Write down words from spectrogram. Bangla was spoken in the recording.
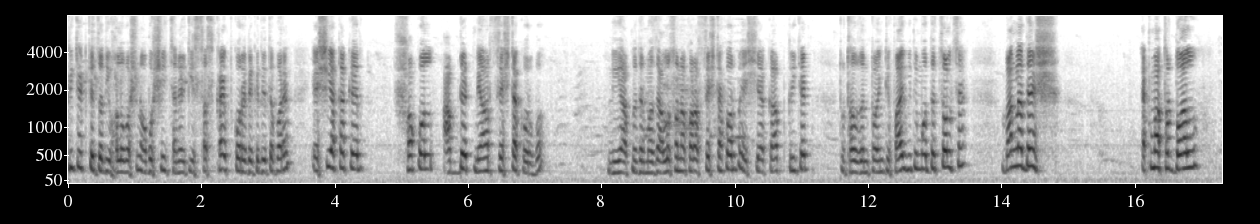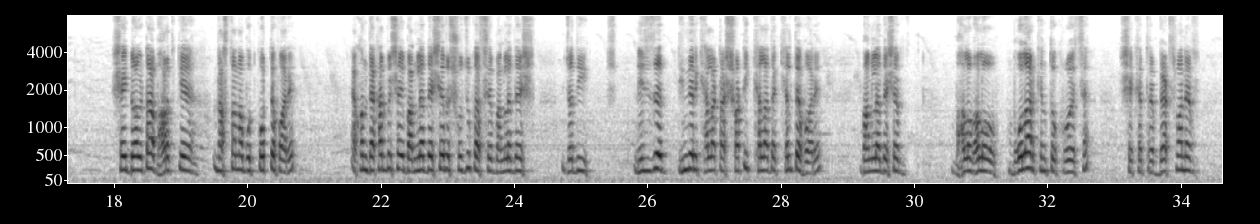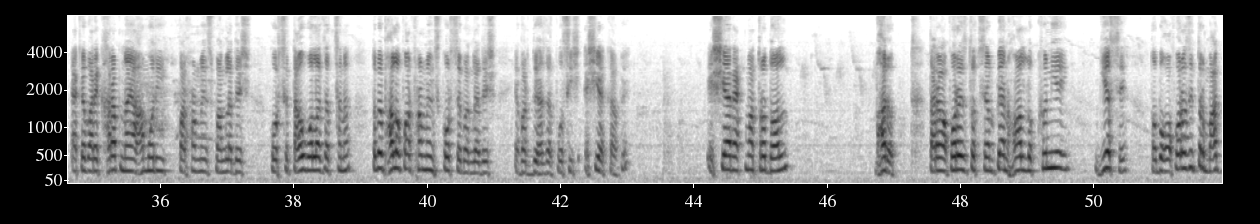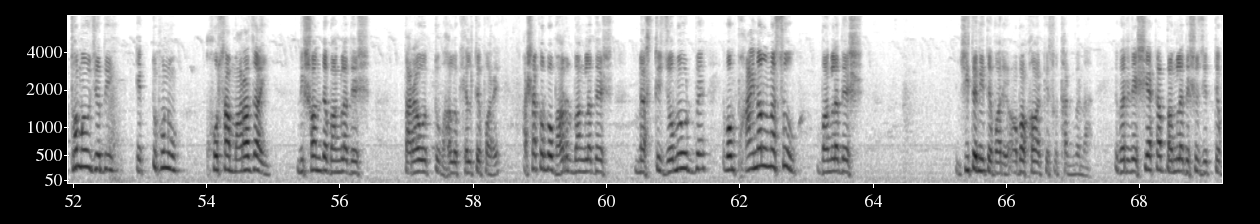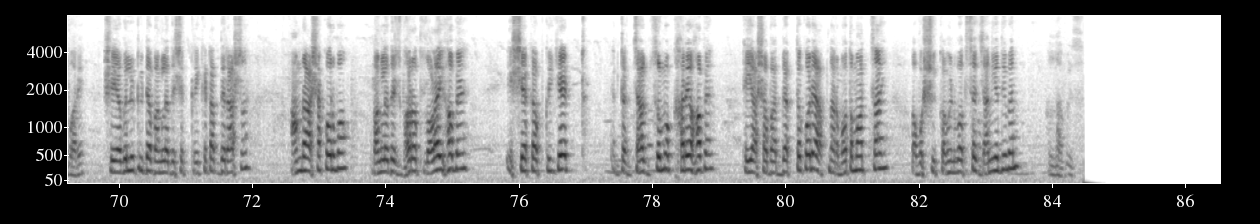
ক্রিকেটকে যদি ভালোবাসেন, অবশ্যই চ্যানেলটি সাবস্ক্রাইব করে রেখে দিতে পারেন। এশিয়া কাপের সকল আপডেট নেওয়ার চেষ্টা করব। নিয়ে আপনাদের মাঝে আলোচনা করার চেষ্টা করবে। Asia cup cricket two thousand twenty five ইতিমধ্যে চলছে। বাংলাদেশ একমাত্র দল, সেই দলটা ভারতকে নাস্তানাবুদ করতে পারে। এখন দেখার বিষয় বাংলাদেশের সুযোগ আছে। বাংলাদেশ যদি নিজেদের দিনের খেলাটা সঠিক খেলাতে খেলতে পারে। বাংলাদেশের ভালো ভালো বোলার কিন্তু রয়েছে। সেক্ষেত্রে ব্যাটসম্যানের একেবারে খারাপ নয়, আহামরি পারফরমেন্স বাংলাদেশ করছে তাও বলা যাচ্ছে না। তবে ভালো পারফরমেন্স করছে বাংলাদেশ এবার দুই হাজার পঁচিশ এশিয়া কাপে। এশিয়ার একমাত্র দল ভারত। তারা অপরাজিত চ্যাম্পিয়ন হওয়ার লক্ষ্য নিয়েই গিয়েছে। তবে অপরাজিতর মাধ্যমেও যদি একটুখানি খোসা মারা যায় নিঃসন্দেহে বাংলাদেশ তারাও একটু ভালো খেলতে পারে। আশা করব ভারত বাংলাদেশ ম্যাচটি জমে উঠবে এবং ফাইনাল ম্যাচও বাংলাদেশ জিতে নিতে পারে, অবাক হওয়ার কিছু থাকবে না। এবারে এশিয়া কাপ বাংলাদেশও জিততে পারে, সেই অ্যাবিলিটিটা বাংলাদেশের ক্রিকেটারদের আসা। আমরা আশা করব বাংলাদেশ ভারত লড়াই হবে, এশিয়া কাপ ক্রিকেট একটা জাঁকজমক হারে হবে। এই আশাবাদ ব্যক্ত করে আপনার মতামত চাই, অবশ্যই কমেন্ট বক্সে জানিয়ে দিবেন। আল্লাহ হাফিজ।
